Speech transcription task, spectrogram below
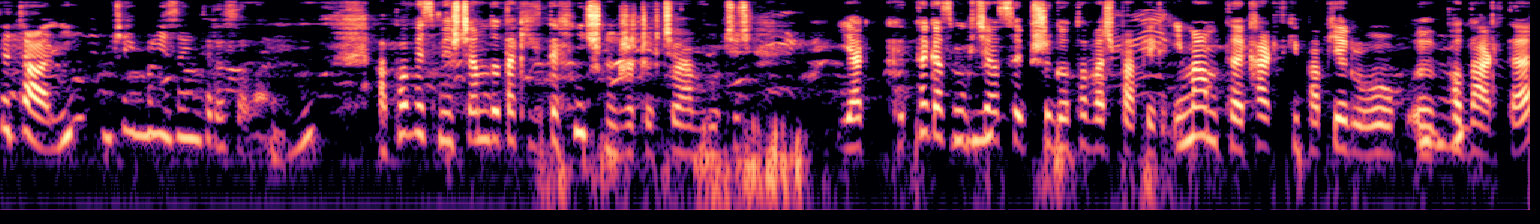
pytali, czyli byli zainteresowani. A powiedz mi, jeszcze ja do takich technicznych rzeczy chciała wrócić. Jak teraz bym Mhm. chciała sobie przygotować papier i mam te kartki papieru y, Mhm. podarte,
